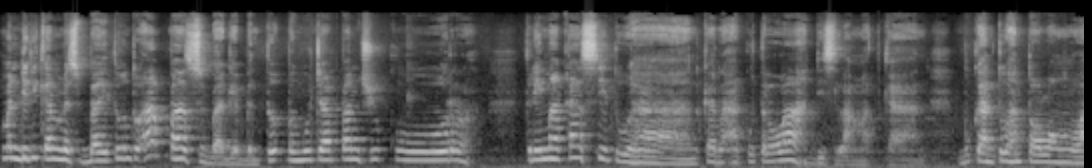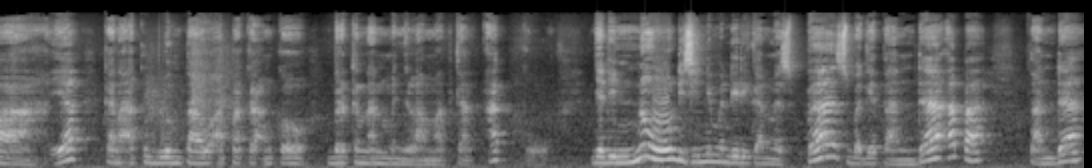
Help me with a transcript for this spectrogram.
mendirikan mesbah itu untuk apa? Sebagai bentuk pengucapan syukur Terima kasih Tuhan karena aku telah diselamatkan. Bukan Tuhan tolonglah ya karena aku belum tahu apakah engkau berkenan menyelamatkan aku. Jadi Nuh di sini mendirikan mesbah sebagai tanda apa? Tanda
